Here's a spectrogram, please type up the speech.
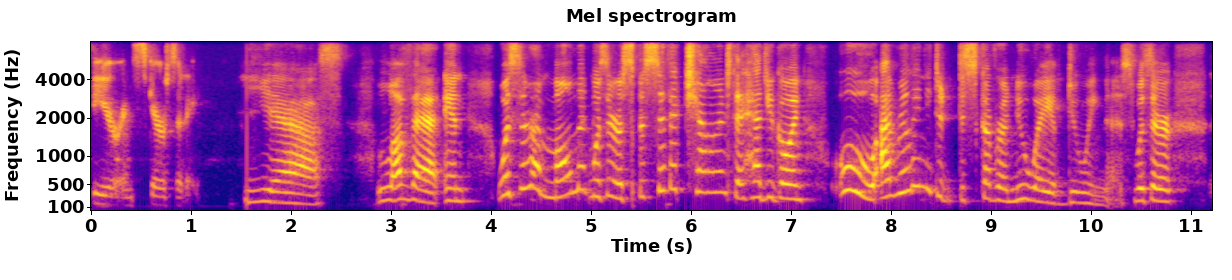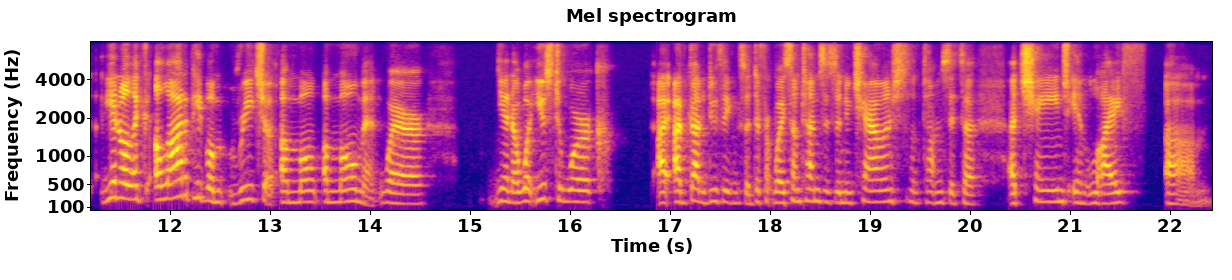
fear and scarcity. Yes. Love that. And was there a moment, was there a specific challenge that had you going, Oh, I really need to discover a new way of doing this? Was there, you know, like a lot of people reach a, a, mo- a moment where, you know, what used to work I, have got to do things a different way. Sometimes it's a new challenge. Sometimes it's a, a change in life um,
